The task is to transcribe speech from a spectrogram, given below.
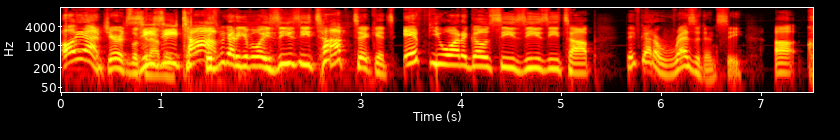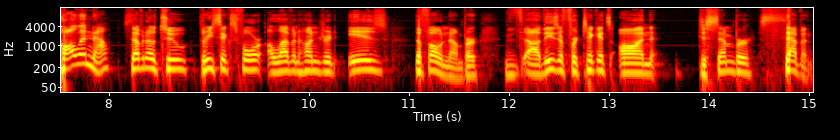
Oh yeah, Jared's looking at ZZ me Top. because we got to give away ZZ Top tickets. If you want to go see ZZ Top, they've got a residency. Uh, call in now 702-364-1100 is the phone number. Uh, these are for tickets on December 7th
